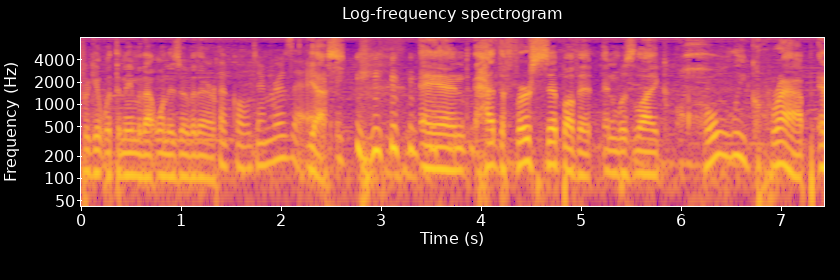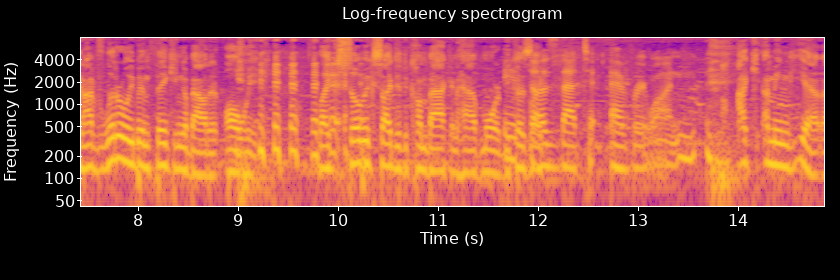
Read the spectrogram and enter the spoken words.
forget what the name of that one is over there. The golden rosé. Yes. and had the first sip of it and was like, holy crap. And I've literally been thinking about it all week. like, so excited to come back and have more It because, does like, that to everyone. I, I mean, yeah.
